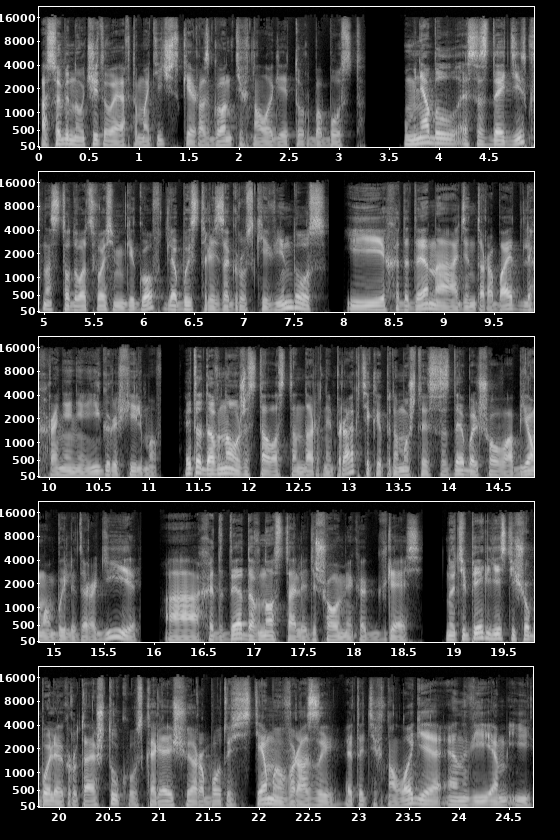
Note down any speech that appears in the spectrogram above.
особенно учитывая автоматический разгон технологии Turbo Boost. У меня был SSD-диск на 128 гигов для быстрой загрузки Windows и HDD на 1 терабайт для хранения игр и фильмов. Это давно уже стало стандартной практикой, потому что SSD большого объема были дорогие, а HDD давно стали дешевыми как грязь. Но теперь есть еще более крутая штука, ускоряющая работу системы в разы. Это технология NVMe.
